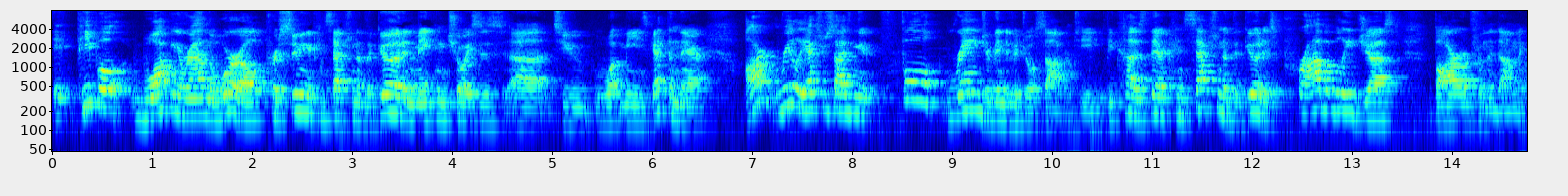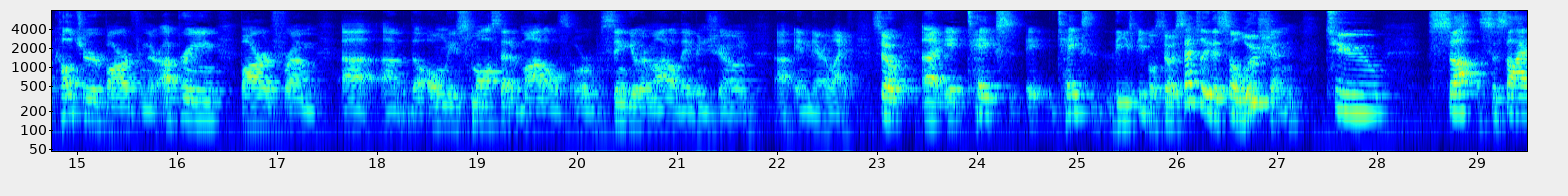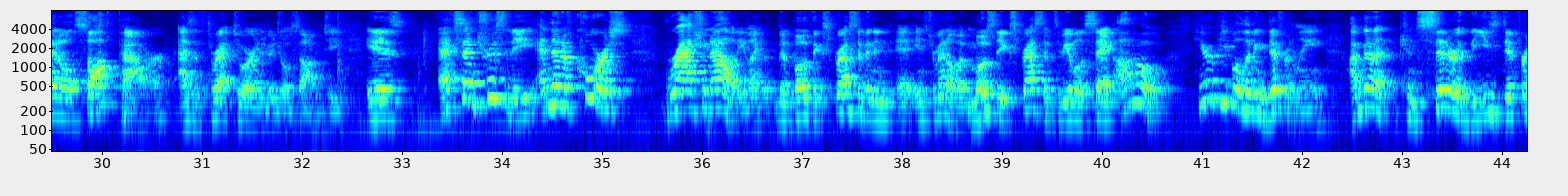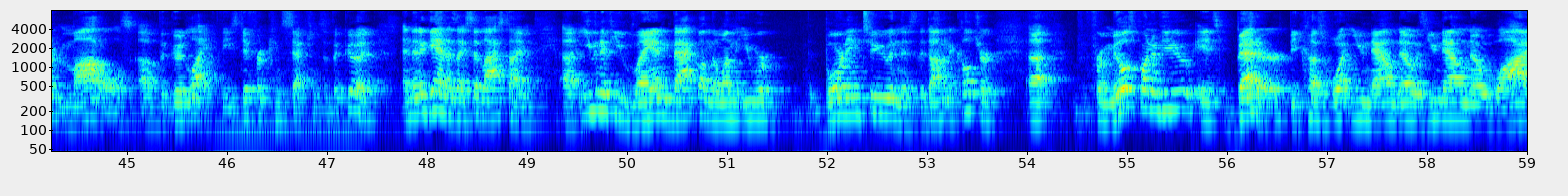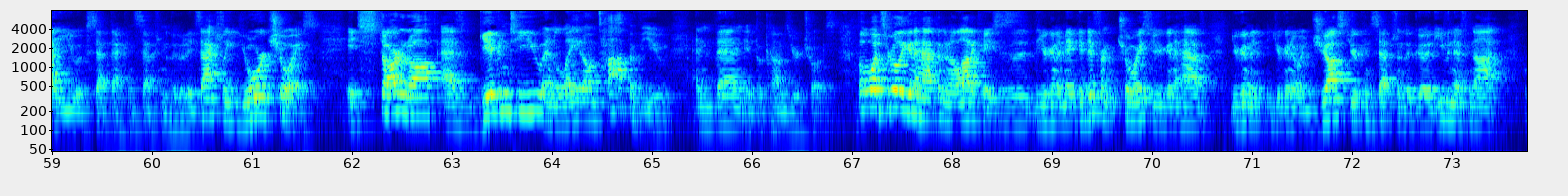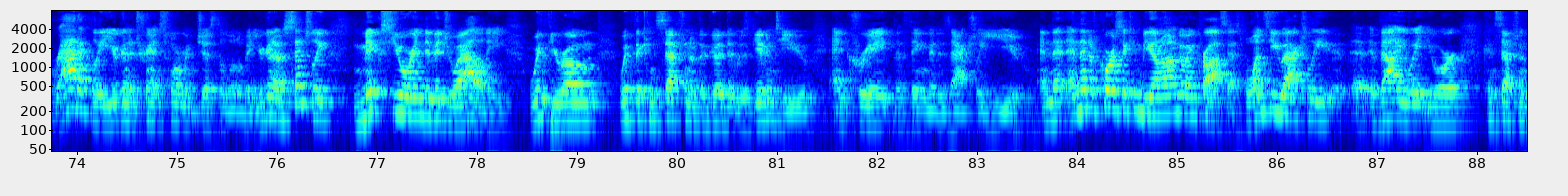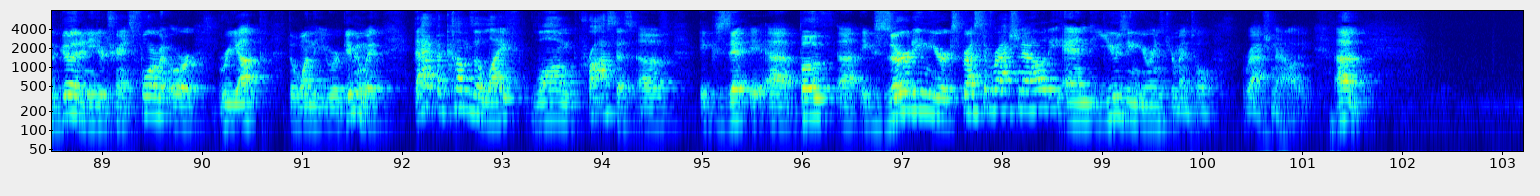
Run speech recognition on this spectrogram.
it, people walking around the world pursuing a conception of the good and making choices uh, to what means get them there aren't really exercising the full range of individual sovereignty because their conception of the good is probably just borrowed from the dominant culture, borrowed from their upbringing, borrowed from uh, um, the only small set of models or singular model they've been shown uh, in their life. So uh, it takes it takes these people. So essentially, the solution to so societal soft power as a threat to our individual sovereignty is eccentricity, and then of course rationality, like they're both expressive and in, uh, instrumental, but mostly expressive to be able to say, oh, here are people living differently. I'm going to consider these different models of the good life, these different conceptions of the good. And then again, as I said last time, uh, even if you land back on the one that you were born into and is the dominant culture, uh, from Mill's point of view, it's better because what you now know is you now know why you accept that conception of the good. It's actually your choice. It started off as given to you and laid on top of you, and then it becomes your choice. But what's really going to happen in a lot of cases is you're going to make a different choice. You're going to have you're going to you're going to adjust your conception of the good, even if not radically. You're going to transform it just a little bit. You're going to essentially mix your individuality with your own, with the conception of the good that was given to you and create the thing that is actually you. And then, and then of course, it can be an ongoing process. Once you actually uh, evaluate your conception of the good and either transform it or re-up the one that you were given with, that becomes a lifelong process of uh, both uh, exerting your expressive rationality and using your instrumental rationality. Uh,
